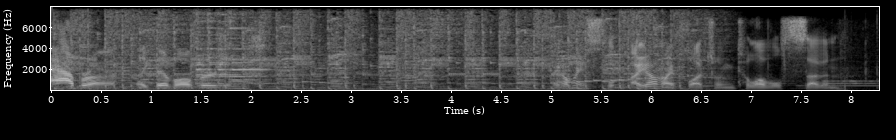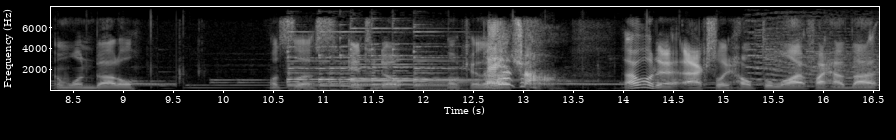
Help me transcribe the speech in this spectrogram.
Abra, like the evolved versions. I got my I got my Fletchling to level seven in one battle. What's this? Antidote. Okay, that that would have actually helped a lot if I had that.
